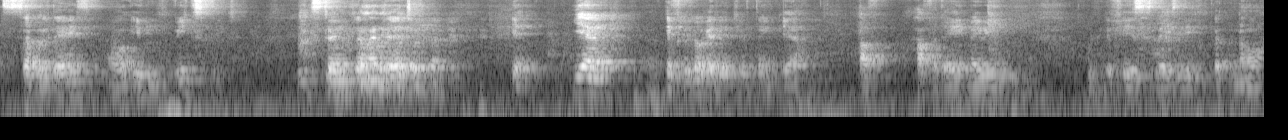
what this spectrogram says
several days or even weeks, weeks to implement it. Yeah, yeah. If you look at it, you think, yeah, half half a day maybe if he's lazy, but no.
